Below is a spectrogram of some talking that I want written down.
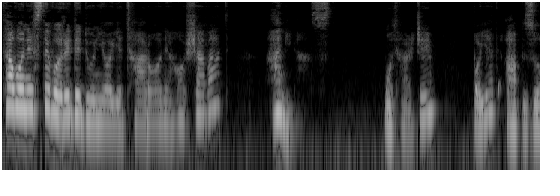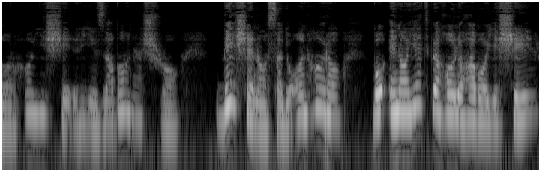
توانسته وارد دنیای ترانه ها شود؟ همین است. مترجم باید ابزارهای شعری زبانش را بشناسد و آنها را با عنایت به حال و هوای شعر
